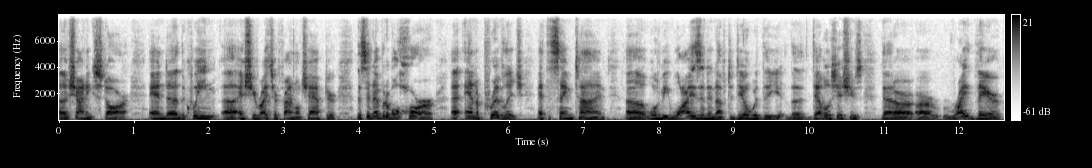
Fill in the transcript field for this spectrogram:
uh, shining star, and uh, the queen, uh, as she writes her final chapter, this inevitable horror uh, and a privilege at the same time. will he be wizened enough to deal with the the devilish issues that are are right there,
